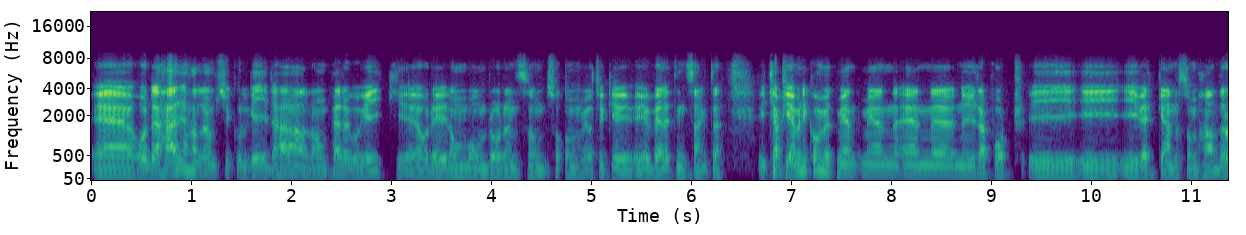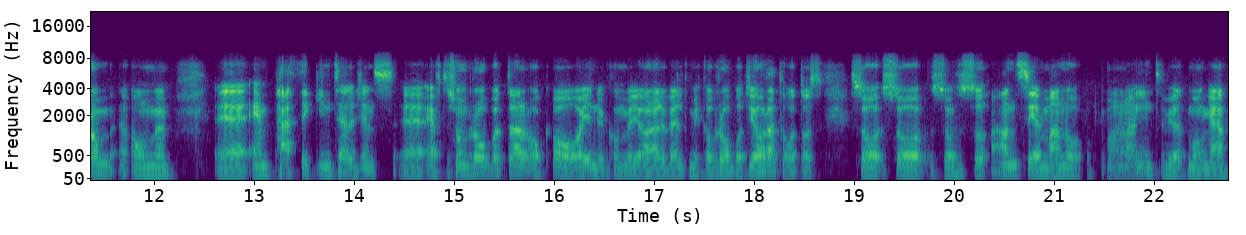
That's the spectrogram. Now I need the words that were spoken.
Eh, och det här handlar om psykologi, det här handlar om pedagogik eh, och det är de områden som, som jag tycker är väldigt intressanta. Capgemini kom ut med en, med en, en eh, ny rapport i, i, i veckan som handlar om, om eh, empathic intelligence. Eh, eftersom robotar och AI nu kommer göra väldigt mycket av robotgörat åt oss så, så, så, så anser man och man har intervjuat många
